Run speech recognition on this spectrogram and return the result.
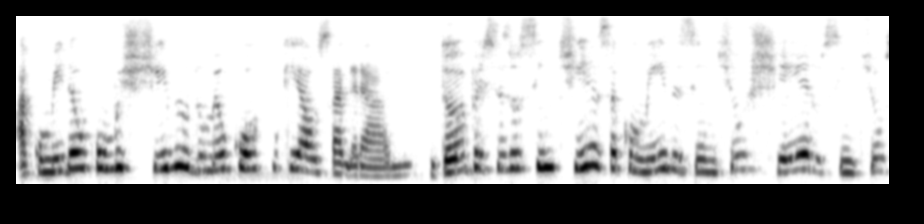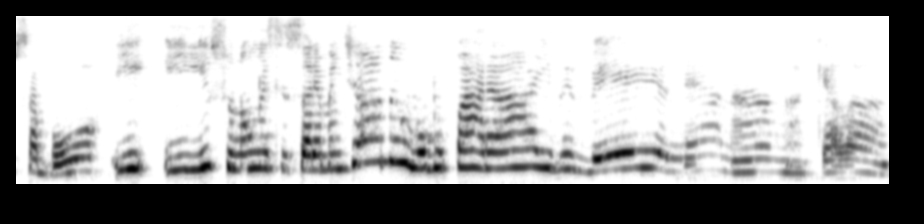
a comida é o combustível do meu corpo, que é o sagrado. Então eu preciso sentir essa comida, sentir o cheiro, sentir o sabor. E, e isso não necessariamente, ah, não, vamos parar e viver né, na, naquela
